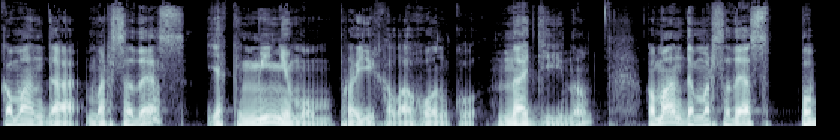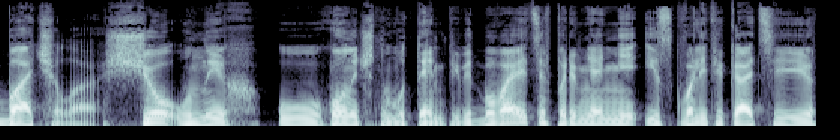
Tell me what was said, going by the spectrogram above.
Команда Мерседес, як мінімум, проїхала гонку надійно. Команда Мерседес побачила, що у них у гоночному темпі відбувається в порівнянні із кваліфікацією.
